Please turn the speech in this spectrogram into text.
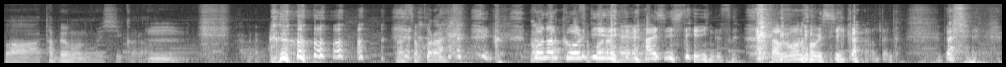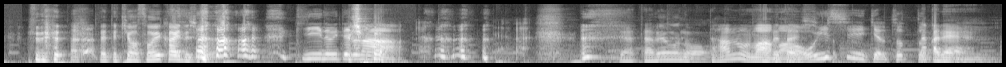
は食べ物美味しいから、うん。まあ、そこら辺このクオリティで配信していいんですか？食べ物美味しいからとか。だって だって今日そういう回でしょ。気抜いてるな。いや食べ物を食べ物まあまあ美味し。いけどちょっと。なんかねうん。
